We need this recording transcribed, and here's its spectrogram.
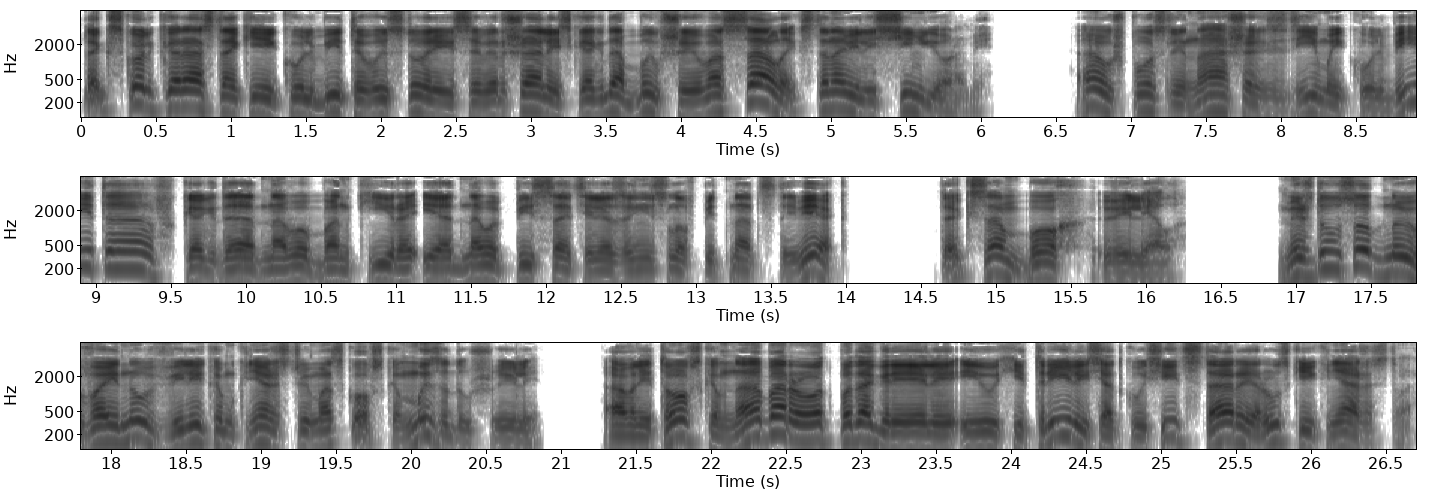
Так сколько раз такие кульбиты в истории совершались, когда бывшие вассалы становились сеньорами. А уж после наших с Димой кульбитов, когда одного банкира и одного писателя занесло в пятнадцатый век, так сам Бог велел. Междуусобную войну в Великом княжестве Московском мы задушили, а в Литовском, наоборот, подогрели и ухитрились откусить старые русские княжества.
